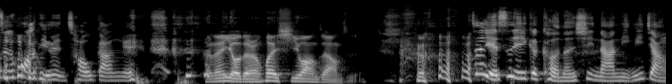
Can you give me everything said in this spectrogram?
这个话题有点超纲哎。可能有的人会希望这样子，这也是一个可能性啊。你你讲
